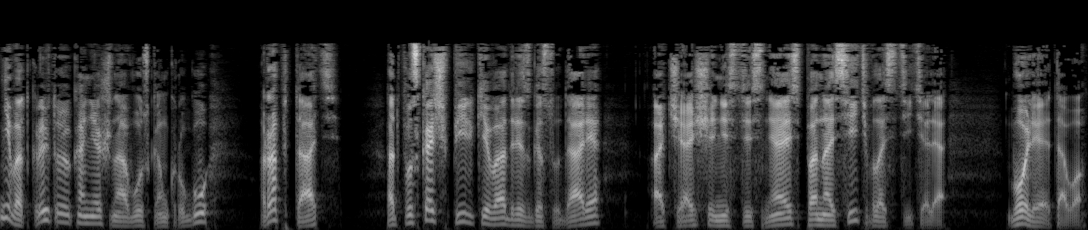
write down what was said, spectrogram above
не в открытую, конечно, а в узком кругу, роптать, отпускать шпильки в адрес государя, а чаще, не стесняясь, поносить властителя. Более того,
